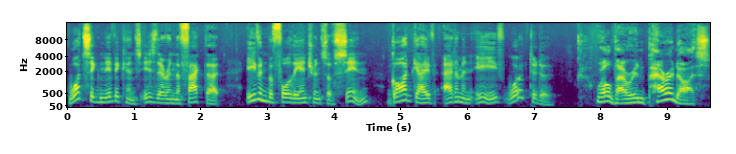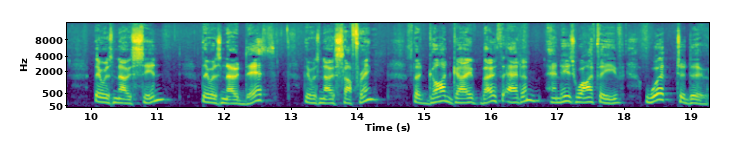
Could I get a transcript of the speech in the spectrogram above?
What significance is there in the fact that even before the entrance of sin, God gave Adam and Eve work to do. Well, they were in paradise. There was no sin, there was no death, there was no suffering, but God gave both Adam and his wife Eve work to do.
